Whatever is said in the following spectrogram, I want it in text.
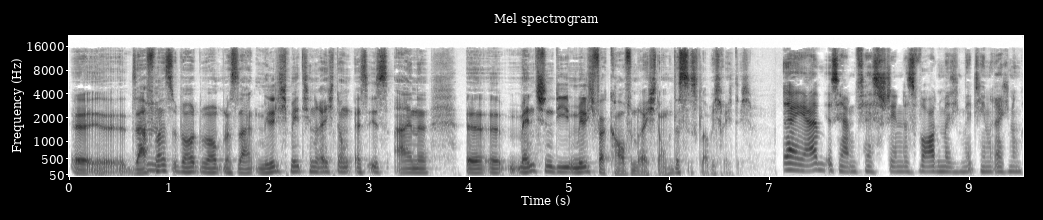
äh, darf man das überhaupt, überhaupt noch sagen, Milchmädchenrechnung? Es ist eine äh, äh Menschen, die Milch verkaufen Rechnung. Das ist, glaube ich, richtig. Ja, ja, ist ja ein feststehendes Wort mit Mädchenrechnung.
